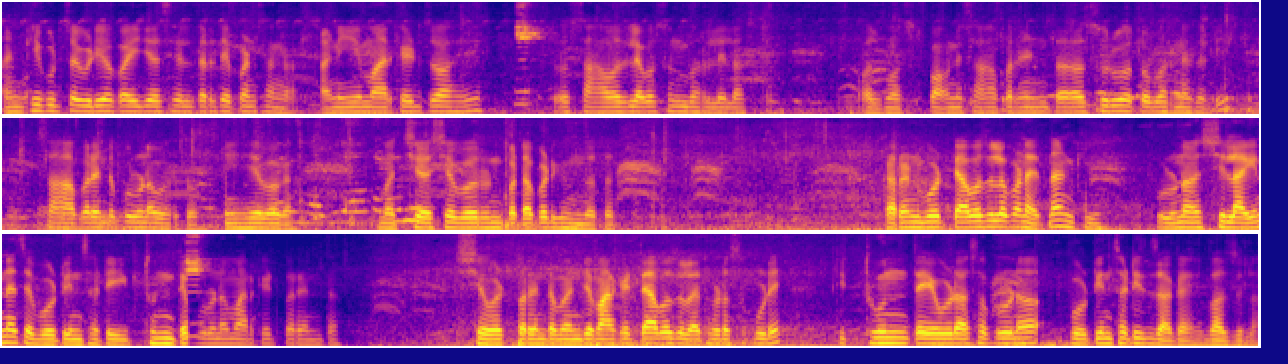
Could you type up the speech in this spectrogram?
आणखी कुठचा व्हिडिओ पाहिजे असेल तर ते पण सांगा. आणि मार्केट जो आहे तो सहा वाजल्यापासून भरलेला असतो. ऑलमोस्ट पावणे सहापर्यंत सुरू होतो भरण्यासाठी. सहापर्यंत पूर्ण भरतो. आणि हे बघा मच्छी असे भरून पटापट घेऊन जातात. कारण बोट त्या बाजूला पण आहेत ना आणखी? पूर्ण अशी लाईनच आहे बोटींसाठी इथून ते पूर्ण मार्केटपर्यंत शेवटपर्यंत म्हणजे मार्केट त्या बाजूला आहे थोडंसं पुढे. तिथून ते एवढं असं पूर्ण बोटींसाठीच जागा आहे बाजूला.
